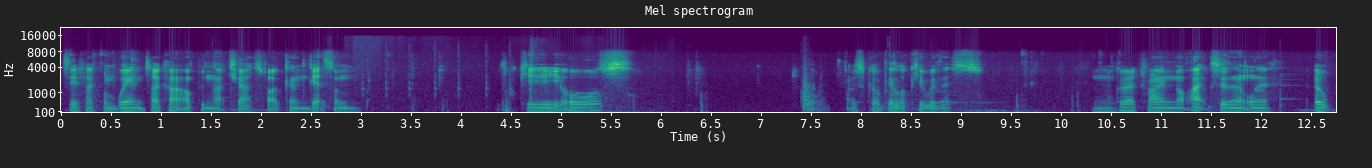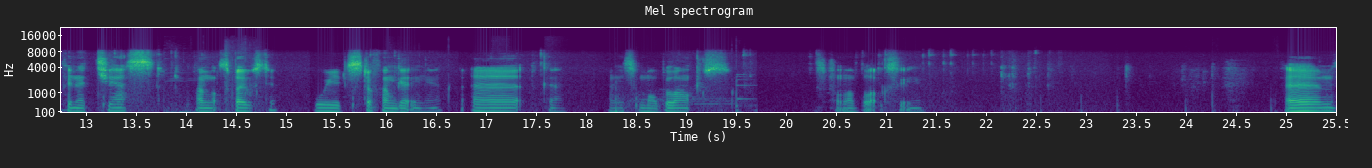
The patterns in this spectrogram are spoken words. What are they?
See if I can win. So I can't open that chest, but I can get some lucky ores. I just gotta be lucky with this. I'm gonna try and not accidentally open a chest. I'm not supposed to. Weird stuff I'm getting here. Uh, okay. I need some more blocks. Let's put my blocks here. Um.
